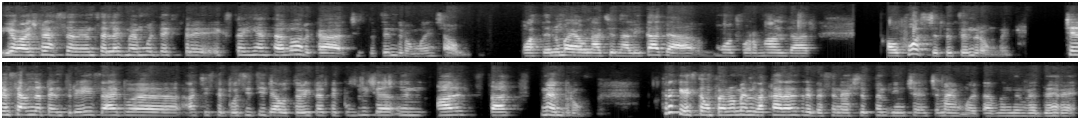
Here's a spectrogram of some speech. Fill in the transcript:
Eu aș vrea să înțeleg mai mult despre experiența lor ca cetățeni români sau poate nu mai au naționalitatea în mod formal, dar au fost cetățeni români. Ce înseamnă pentru ei să aibă aceste poziții de autoritate publică în alt stat membru? Cred că este un fenomen la care trebuie să ne așteptăm din ce în ce mai mult, având în vedere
